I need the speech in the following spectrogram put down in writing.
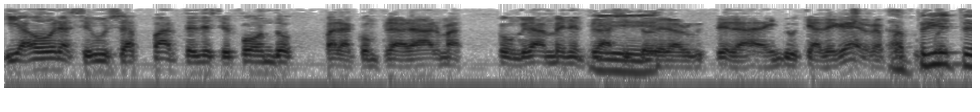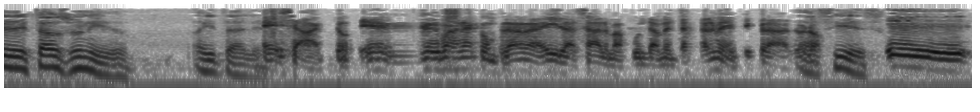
y ahora se usa parte de ese fondo para comprar armas con gran beneplácito de, la, de, la, industria de guerra. Apriete de Estados Unidos a Italia. Exacto. Eh, van a comprar ahí las armas fundamentalmente, claro. Así es. Eh,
